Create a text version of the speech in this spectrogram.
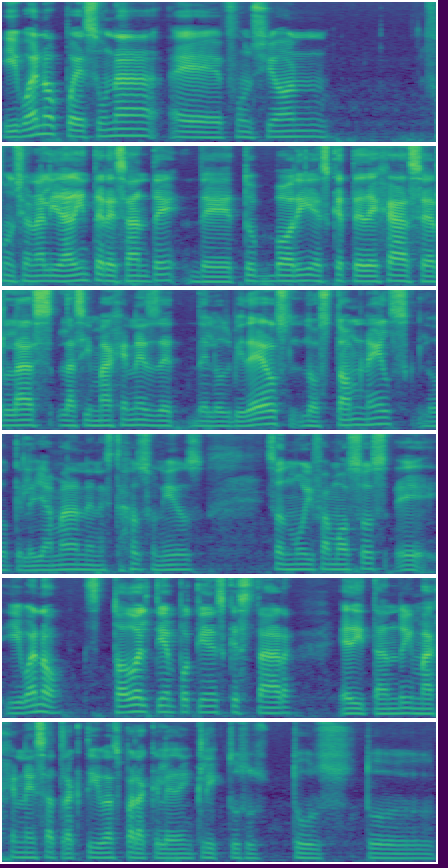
Y bueno, pues una eh, función funcionalidad interesante de TubeBuddy es que te deja hacer las, las imágenes de, los videos, los thumbnails, lo que le llaman en Estados Unidos, son muy famosos. Eh, y bueno, todo el tiempo tienes que estar editando imágenes atractivas para que le den clic tus, tus, tus,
